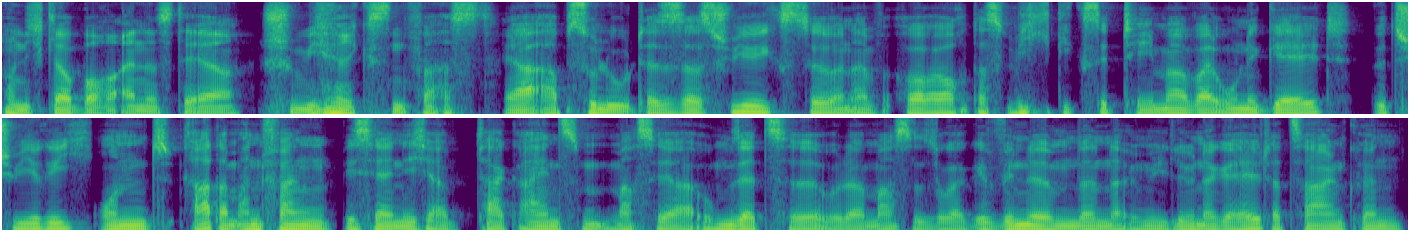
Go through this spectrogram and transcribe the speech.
Und ich glaube auch eines der schwierigsten fast. Ja, absolut. Das ist das schwierigste und aber auch das wichtigste Thema, weil ohne Geld wird es schwierig. Und gerade am Anfang bist du ja nicht ab Tag eins machst du ja Umsätze oder machst du sogar Gewinne, um dann irgendwie Löhner, Gehälter zahlen können.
